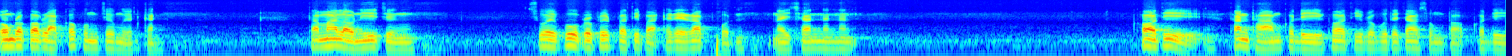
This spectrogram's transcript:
องค์ประกอบหลักก็คงจะเหมือนกันธรรมะเหล่านี้จึง ช่วยผู้ประพฤติปฏิบัติให้ได้รับผลในชั้นนั้น ๆ ข้อที่ท่านถามก็ดี ข้อที่พระพุทธเจ้าทรงตอบก็ดี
